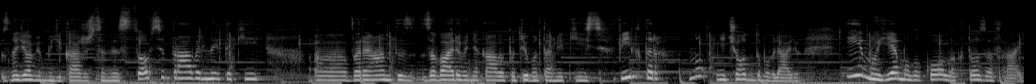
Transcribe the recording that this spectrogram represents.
знайомі мені кажуть, це не зовсім правильний такий е, варіант заварювання кави, потрібно там якийсь фільтр. Ну, нічого не додаю. І моє молоко лактоза фрай.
